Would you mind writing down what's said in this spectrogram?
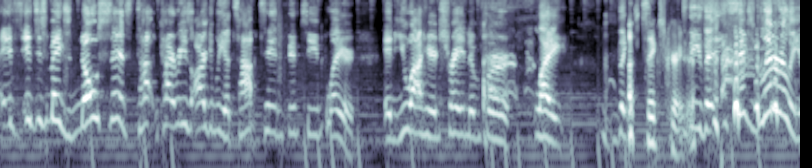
it, it just makes no sense. Top, Kyrie's arguably a top 10, 15 player, and you out here trading him for like the a sixth grader. things that six literally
